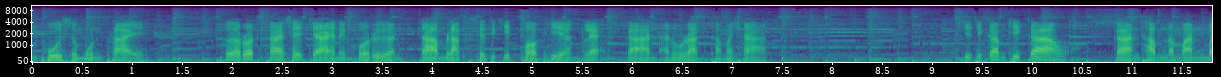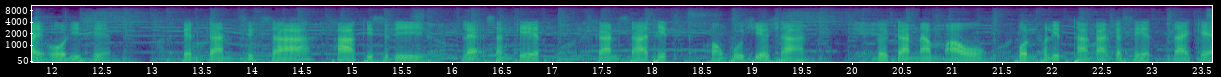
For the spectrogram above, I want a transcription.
มพูสมุนไพร เพื่อลดค่าใช้จ่ายในครัวเรือนตามหลักเศรษฐกิจพอเพียงและการอนุรักษ์ธรรมชาติ กิจกรรมที่ 9 การทำน้ำมันไบโอดีเซลเป็นการศึกษาภาคทฤษฎี และสังเกตการสาธิตของผู้เชี่ยวชาญ โดยการนำเอา ผลผลิตทางการเกษตรได้แก่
